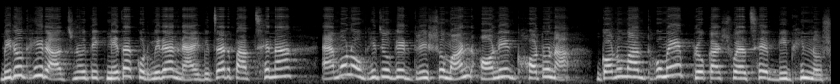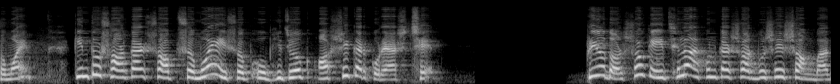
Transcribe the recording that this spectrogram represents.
বিরোধী রাজনৈতিক নেতাকর্মীরা ন্যায় বিচার পাচ্ছে না। এমন অভিযোগের দৃশ্যমান অনেক ঘটনা গণমাধ্যমে প্রকাশ হয়েছে বিভিন্ন সময়। কিন্তু সরকার সব সময় এসব অভিযোগ অস্বীকার করে আসছে। প্রিয় দর্শক, এই ছিল এখনকার সর্বশেষ সংবাদ।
